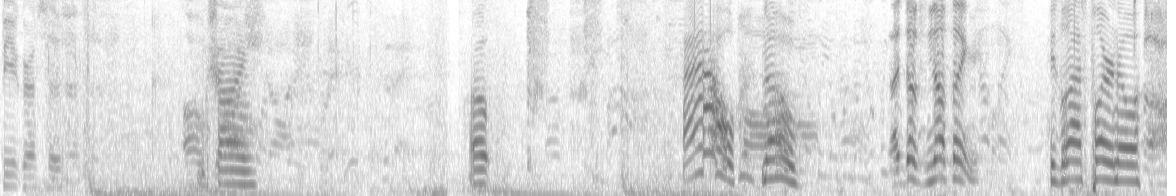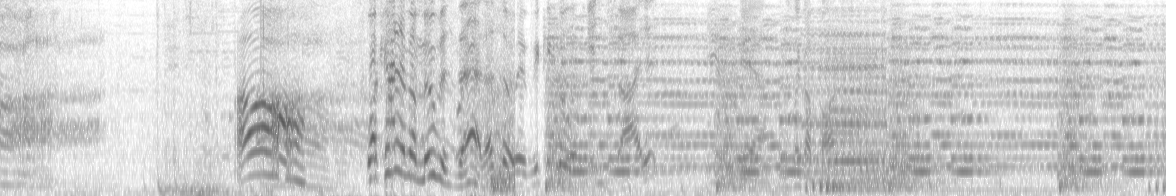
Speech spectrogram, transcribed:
Be aggressive. Oh, I'm trying. gosh. Oh. Ow! No! That does nothing. He's the last player, Noah. Oh! What kind of a move is that? That's a we can go inside it. Yeah, there's like a box. Make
